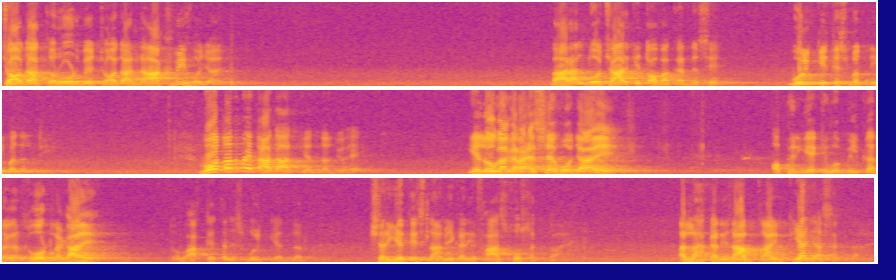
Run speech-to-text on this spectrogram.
چودہ کروڑ میں چودہ لاکھ بھی ہو جائیں بہرحال دو چار کی توبہ کرنے سے ملک کی قسمت نہیں بدلتی۔ موتد میں تعداد کے اندر جو ہے، یہ لوگ اگر ایسے ہو جائیں اور پھر یہ کہ وہ مل کر اگر زور لگائیں، تو واقع اس ملک کے اندر شریعت اسلامی کا نفاذ ہو سکتا ہے۔ اللہ کا نظام قائم کیا جا سکتا ہے۔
